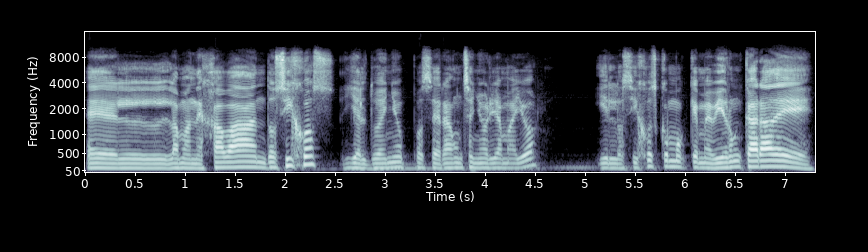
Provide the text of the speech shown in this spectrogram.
El- la manejaban dos hijos y el dueño pues era un señor ya mayor. Y los hijos como que me vieron cara de,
